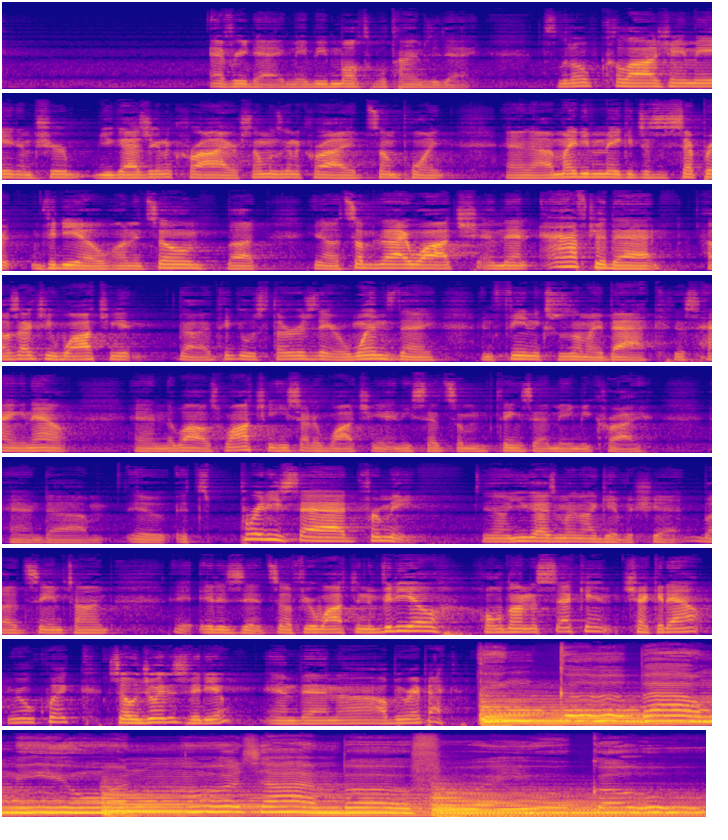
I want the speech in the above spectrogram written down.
Every day, maybe multiple times a day. It's a little collage I made. I'm sure you guys are going to cry or someone's going to cry at some point. And I might even make it just a separate video on its own. But, you know, it's something that I watch. And then after that, I was actually watching it, uh, I think it was Thursday or Wednesday, and Phoenix was on my back just hanging out. And while I was watching he started watching it and he said some things that made me cry. And um, it, it's pretty sad for me. You know, you guys might not give a shit, but at the same time, it is it. So if you're watching the video, hold on a second, check it out real quick. So enjoy this video, and then uh, I'll be right back. Think about me one more time before you go.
